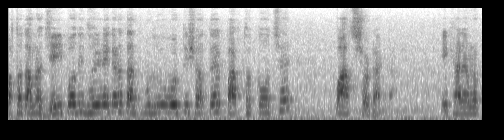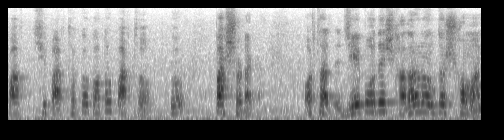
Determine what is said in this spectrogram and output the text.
অর্থাৎ আমরা যেই পদই ধরি না কেন, তার পূর্ববর্তী সাথে পার্থক্য হচ্ছে পাঁচশো টাকা। এখানে আমরা পাচ্ছি পার্থক্য কত? পার্থক্য পাঁচশো টাকা। অর্থাৎ যে পদে সাধারণ অন্তর সমান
